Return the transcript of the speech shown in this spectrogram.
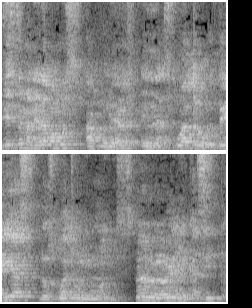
De esta manera vamos a poner en las cuatro botellas los cuatro limones. Espero lo logren en casita.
